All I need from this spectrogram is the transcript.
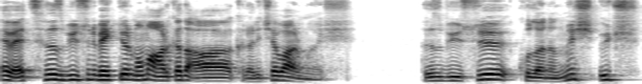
Evet hız büyüsünü bekliyorum ama arkada aa kraliçe varmış. Hız büyüsü kullanılmış. 3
